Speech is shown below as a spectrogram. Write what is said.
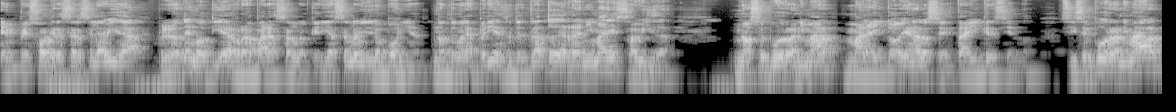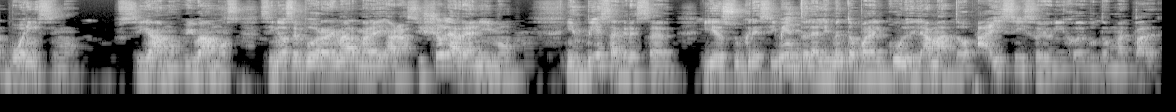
empezó a crecerse la vida, pero no tengo tierra para hacerlo. Quería hacerlo en hidroponía, no tengo la experiencia, entonces trato de reanimar esa vida. No se pudo reanimar, mal ahí, todavía no lo sé, está ahí creciendo. Si se pudo reanimar, buenísimo. Sigamos, vivamos. Si no se pudo reanimar, mal ahí. Ahora, si yo la reanimo empieza a crecer, y en su crecimiento la alimento para el culo y la mato, ahí sí soy un hijo de puto mal padre.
